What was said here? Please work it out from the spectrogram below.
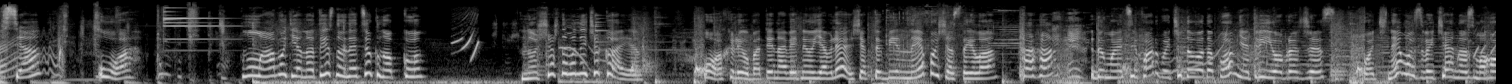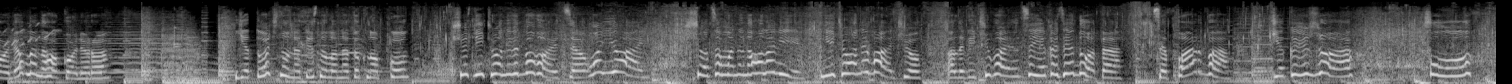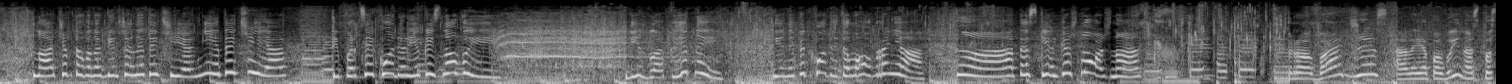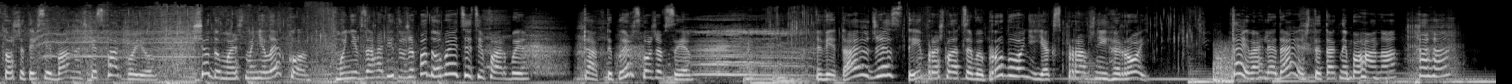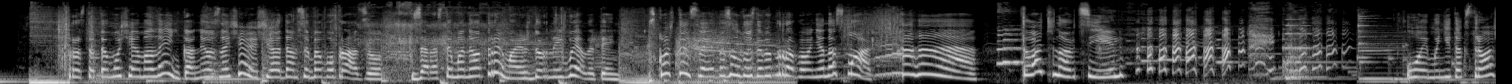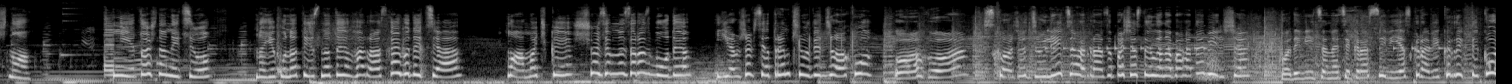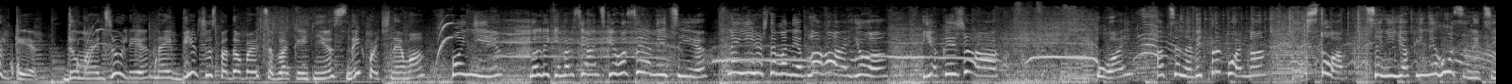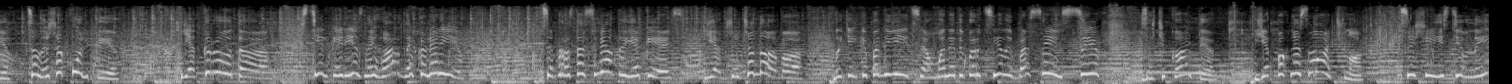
Вся? О! Мабуть, я натисну на цю кнопку. Ну, що ж на мене чекає? Ох, Люба, ти навіть не уявляєш, як тобі не пощастило. Ха-ха. Думаю, ці фарби чудово доповнять твій образ Джес. Почнемо, звичайно, з мого улюбленого кольору. Я точно натиснула на ту кнопку. Щось нічого не відбувається. Ой-ой! Що це в мене на голові? Нічого не бачу. Але відчуваю, це якась гидота. Це фарба? Який жах! Фух! Начебто воно більше не тече. Ні, тече. Тепер цей колір якийсь новий. Він блакитний? Він не підходить до мого вбрання. А, та скільки ж можна? Пробач, Джес, але я повинна спустошити всі баночки з фарбою. Що думаєш, мені легко? Мені взагалі дуже подобаються ці фарби. Так, тепер схоже все. Вітаю, Джес. Ти пройшла це випробування як справжній герой. Та й виглядаєш ти так непогано. Просто тому, що я маленька, не означає, що я дам себе в образу. Зараз ти мене отримаєш, дурний велетень. Скуштуй своє безглузде випробування на смак. Ага, точно в ціль. Ой, мені так страшно. Ні, точно не цю. На яку натиснути? Гаразд, хай буде ця. Мамочки, що зі мною зараз буде? Я вже вся тремчу від жаху. Ого, схоже, Джулі цього разу пощастило набагато більше. Подивіться на ці красиві яскраві крихти кульки. Думаю, Джулі найбільше сподобаються блакитні. З них почнемо. О, ні, великі марсіанські гусениці. Не їжте мене, благаю. Який жах. Ой, а це навіть прикольно. Стоп! Це ніякі не гусениці, це лише кульки. Як круто! Стільки різних гарних кольорів. Це просто свято якесь. Як же чудово! Ви тільки подивіться, у мене тепер цілий басейн з цих. Зачекайте, як пахне смачно. Це ще їстівне?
